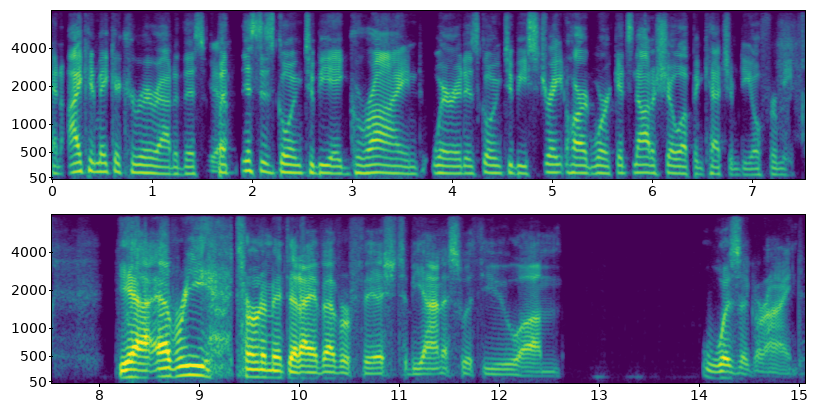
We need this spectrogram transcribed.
and I can make a career out of this, yeah. but this is going to be a grind where it is going to be straight hard work. It's not a show up and catch 'em deal for me. Yeah, every tournament that I have ever fished, to be honest with you, um, was a grind.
